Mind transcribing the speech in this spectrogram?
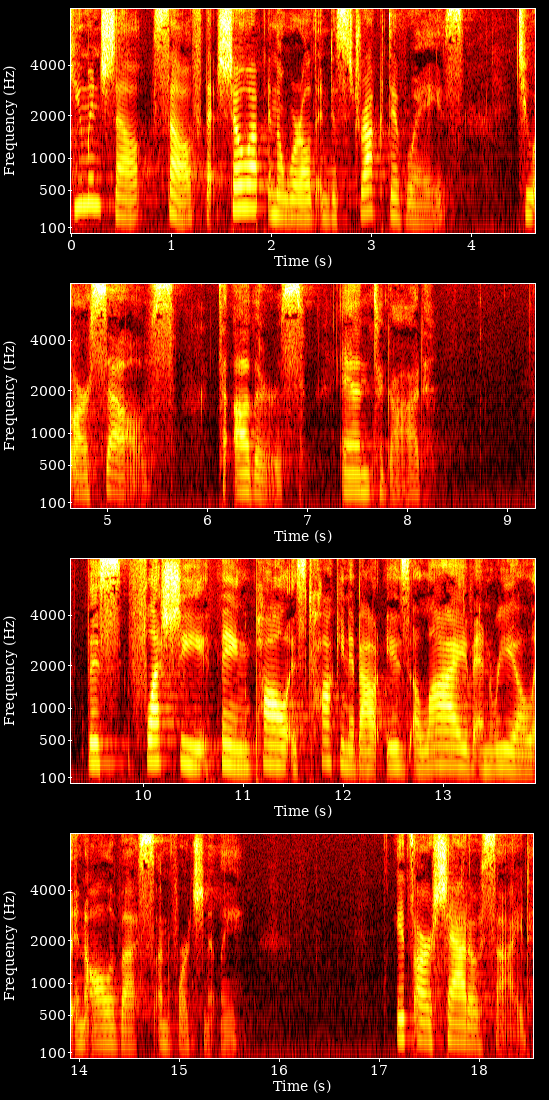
human self that show up in the world in destructive ways to ourselves, to others, and to God. This fleshy thing Paul is talking about is alive and real in all of us, unfortunately. It's our shadow side,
